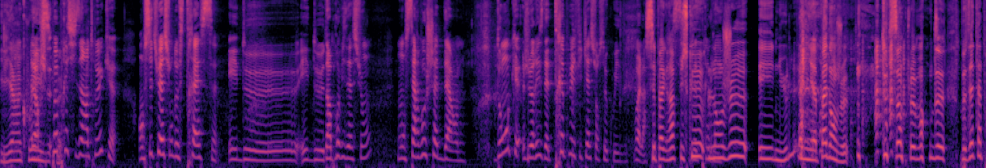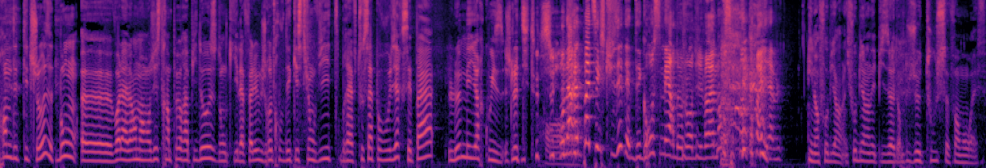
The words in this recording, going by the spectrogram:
Il y a un quiz. Alors, je peux préciser un truc. En situation de stress et de et de d'improvisation, mon cerveau shut down. Donc, je risque d'être très peu efficace sur ce quiz. Voilà. C'est pas grave puisque l'enjeu est nul, il n'y a pas d'enjeu. Tout simplement de peut-être apprendre des petites choses. Bon, euh, voilà, là on enregistre un peu rapidos, donc il a fallu que je retrouve des questions vite. Bref, tout ça pour vous dire que c'est pas le meilleur quiz. Je le dis tout de suite. On n'arrête pas de s'excuser d'être des grosses merdes aujourd'hui, vraiment, c'est incroyable. Il en faut bien, il faut bien un épisode. En plus, je tousse. Enfin bon, bref.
